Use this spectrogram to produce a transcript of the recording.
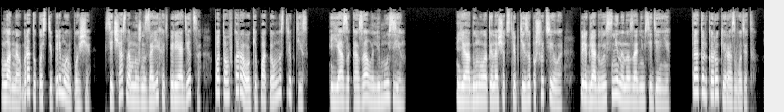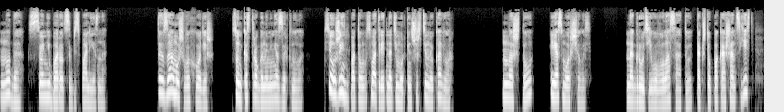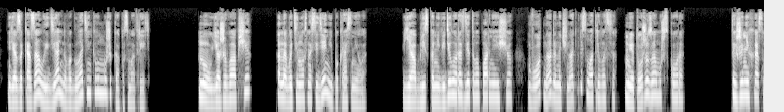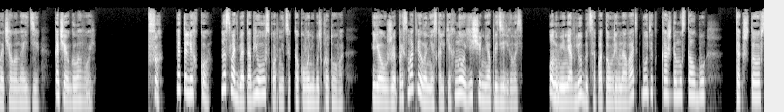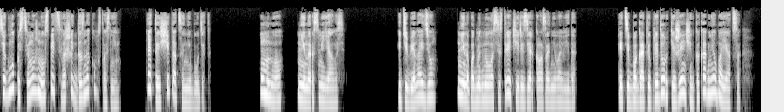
Ладно, брату Кости перемоем позже. Сейчас нам нужно заехать переодеться, потом в караоке, потом на стриптиз. Я заказала лимузин. Я думала, ты насчет стриптиза пошутила переглядываясь с Ниной на заднем сиденье. Та только руки разводит. Ну да, с Соней бороться бесполезно. «Ты замуж выходишь?» Сонька строго на меня зыркнула. «Всю жизнь потом смотреть на Тимуркин шерстяной ковер. «На что?» Я сморщилась. На грудь его волосатую, так что пока шанс есть, я заказала идеального гладенького мужика посмотреть. «Ну, я же вообще...» Она вытянулась на сиденье и покраснела. Я близко не видела раздетого парня еще. Вот, надо начинать присматриваться. Мне тоже замуж скоро. Ты жениха сначала найди. Качаю головой. Фу, это легко. На свадьбе отобью у скорницы какого-нибудь крутого. Я уже присмотрела нескольких, но еще не определилась. Он в меня влюбится, потом ревновать будет к каждому столбу, так что все глупости нужно успеть совершить до знакомства с ним. Это считаться не будет. Умно, Нина рассмеялась. И тебе найдем. Нина подмигнула сестре через зеркало заднего вида. Эти богатые придурки женщин как огня боятся.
